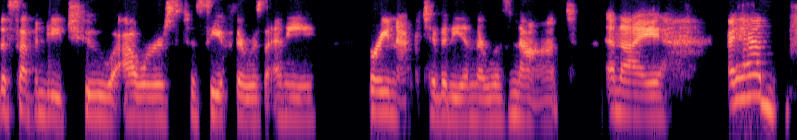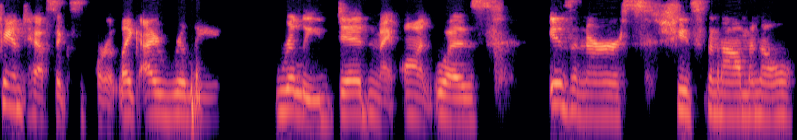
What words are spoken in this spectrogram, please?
the 72 hours to see if there was any brain activity and there was not. And I I had fantastic support. Like I really, really did. My aunt was is a nurse. She's phenomenal.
